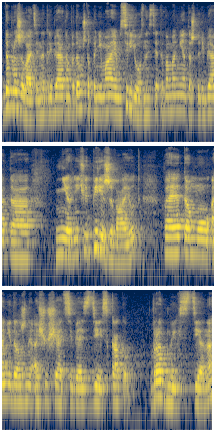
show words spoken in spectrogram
доброжелательно к ребятам, потому что понимаем серьезность этого момента, что ребята нервничают, переживают, поэтому они должны ощущать себя здесь как в родных стенах,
